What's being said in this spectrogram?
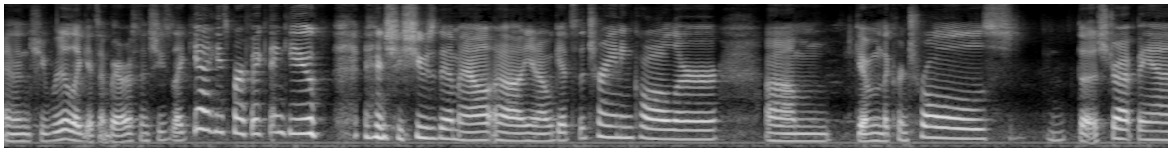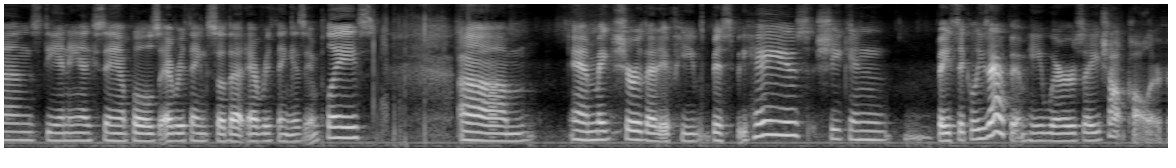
And then she really gets embarrassed, and she's like, "Yeah, he's perfect, thank you." And she shoos them out. Uh, you know, gets the training collar, um, give them the controls, the strap bands, DNA samples, everything, so that everything is in place. Um, and make sure that if he misbehaves, she can basically zap him. He wears a shock collar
